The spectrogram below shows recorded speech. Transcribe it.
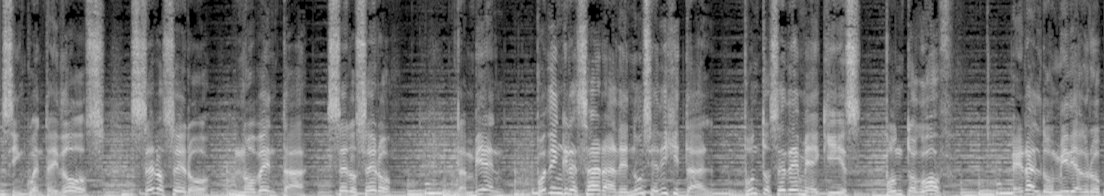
52 00 90 00. También puede ingresar a denunciadigital.cdmx.gov. Heraldo Media Group.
